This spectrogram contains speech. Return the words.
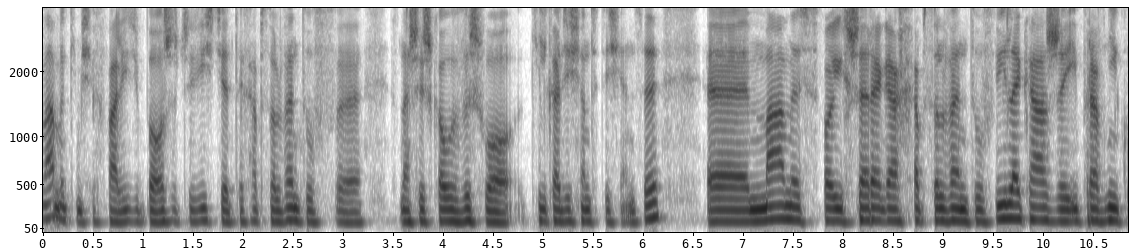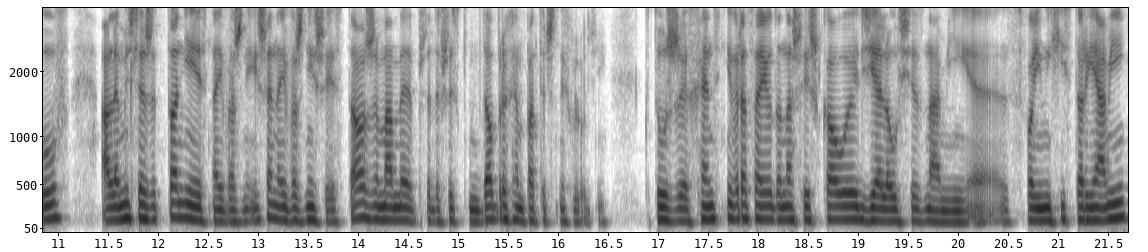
Mamy kim się chwalić, bo rzeczywiście tych absolwentów z naszej szkoły wyszło kilkadziesiąt tysięcy. Mamy w swoich szeregach absolwentów i lekarzy, i prawników, ale myślę, że to nie jest najważniejsze. Najważniejsze jest to, że mamy przede wszystkim dobrych, empatycznych ludzi, którzy chętnie wracają do naszej szkoły, dzielą się z nami e, swoimi historiami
